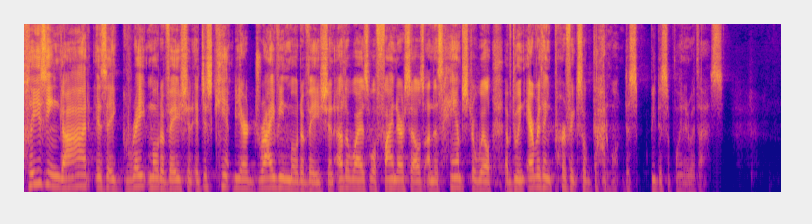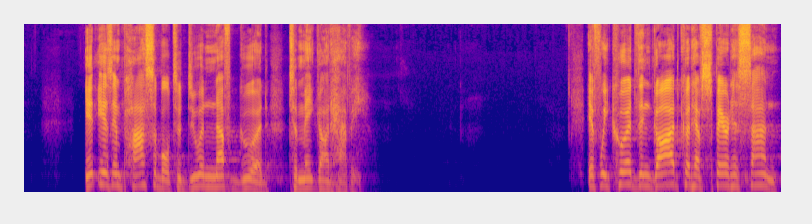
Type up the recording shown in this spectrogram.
Pleasing God is a great motivation. It just can't be our driving motivation. Otherwise, we'll find ourselves on this hamster wheel of doing everything perfect so God won't dis- be disappointed with us. It is impossible to do enough good to make God happy. If we could, then God could have spared his son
